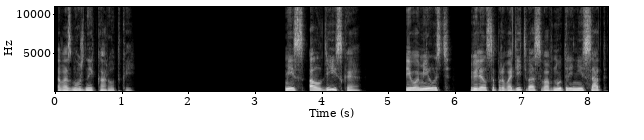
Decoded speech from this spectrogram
а, возможно, и короткой. «Мисс Алдийская, его милость велел сопроводить вас во внутренний сад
